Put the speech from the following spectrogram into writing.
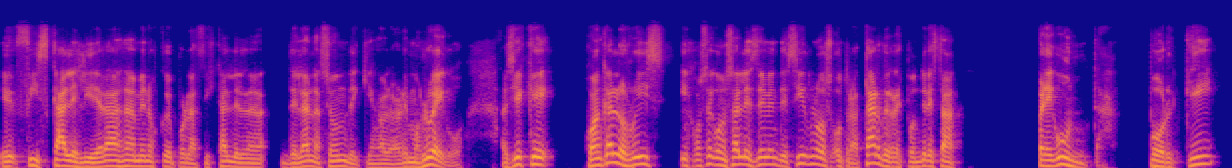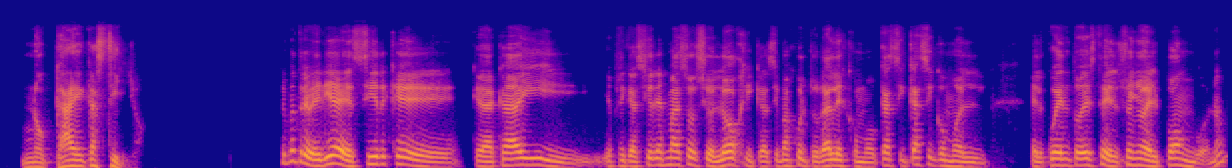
eh, fiscales lideradas nada menos que por la fiscal de la, de la Nación, de quien hablaremos luego. Así es que Juan Carlos Ruiz y José González deben decirnos o tratar de responder esta pregunta, ¿por qué no cae Castillo? Yo me atrevería a decir que, que, acá hay explicaciones más sociológicas y más culturales, como casi, casi como el, el cuento este del sueño del pongo, ¿no?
